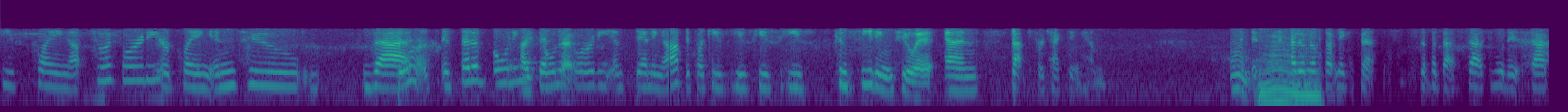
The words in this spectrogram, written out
he's playing up to authority or playing into that Sure. instead of owning his own that. authority and standing up, it's like he's he's he's he's conceding to it and that's protecting him. Mm. It, I don't know if that makes sense. But that's that's what it that's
